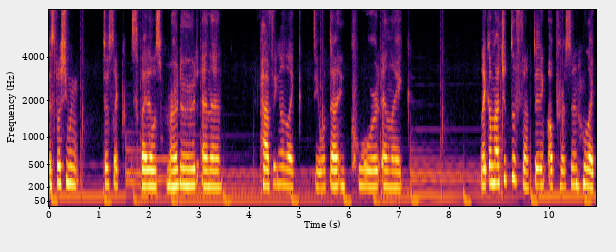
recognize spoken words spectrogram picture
especially when there's like somebody that was murdered and then having to like deal with that in court and like like imagine defending a person who like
